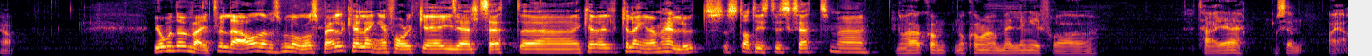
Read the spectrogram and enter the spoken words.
Ja. Jo, men de vet vel det òg, de som lager spill, hvor lenge folk er ideelt sett eh, Hvor hvor lenge de holder ut statistisk sett med Nå, har jeg kommet, nå kommer det en melding fra Terje. Å ah, ja.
